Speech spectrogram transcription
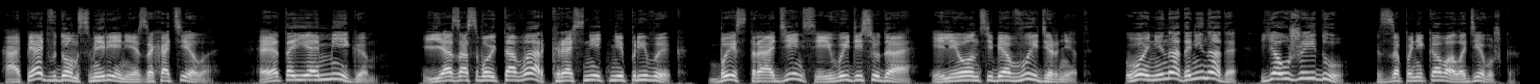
«Опять в дом смирения захотела? Это я мигом. Я за свой товар краснеть не привык. Быстро оденься и выйди сюда, или он тебя выдернет». «Ой, не надо, не надо, я уже иду», — запаниковала девушка.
